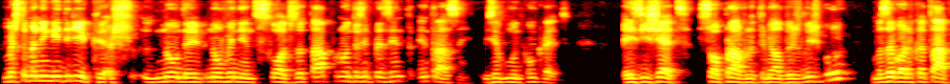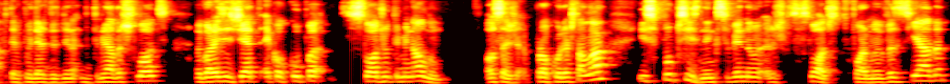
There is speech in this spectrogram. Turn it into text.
mas também ninguém diria que as, não, de, não vendendo slots da TAP, outras empresas entrassem. Um exemplo muito concreto. A EasyJet só operava no Terminal 2 de Lisboa, mas agora que a TAP teve que vender determinadas slots, agora a EasyJet é que ocupa slots no Terminal 1. Ou seja, a procura está lá e se for preciso, nem que se vendam as slots de forma vaziada,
